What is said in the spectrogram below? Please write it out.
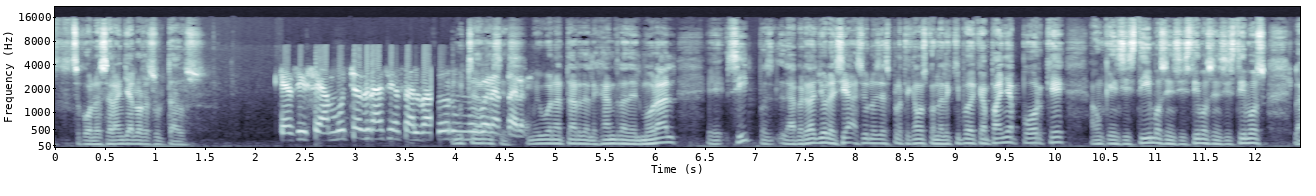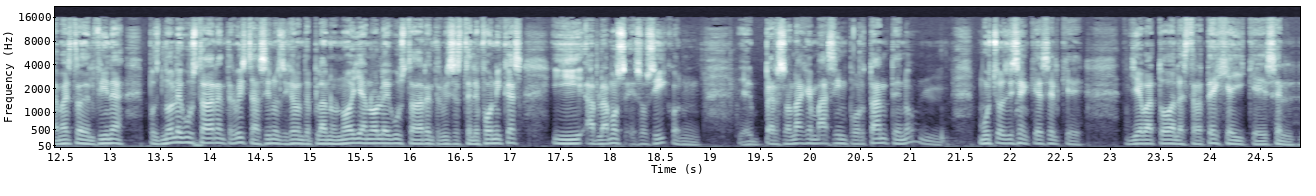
se conocerán ya los resultados. Que así sea. Muchas gracias, Salvador. Muchas Muy buena gracias. tarde. Muy buena tarde, Alejandra del Moral. Eh, sí, pues la verdad yo le decía, hace unos días platicamos con el equipo de campaña porque, aunque insistimos, insistimos, insistimos, la maestra Delfina, pues no le gusta dar entrevistas, así nos dijeron de plano, no, ella no le gusta dar entrevistas telefónicas y hablamos, eso sí, con el personaje más importante, ¿no? Muchos dicen que es el que lleva toda la estrategia y que es el,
